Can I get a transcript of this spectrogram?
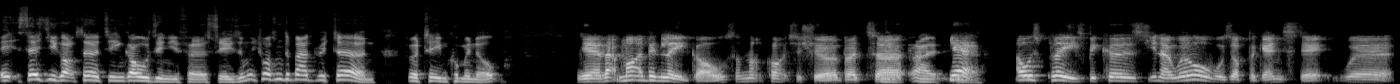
it says you got 13 goals in your first season, which wasn't a bad return for a team coming up. Yeah, that might have been league goals. I'm not quite so sure, but uh, No, right, yeah, yeah. I was pleased because you know we're always up against it. We're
